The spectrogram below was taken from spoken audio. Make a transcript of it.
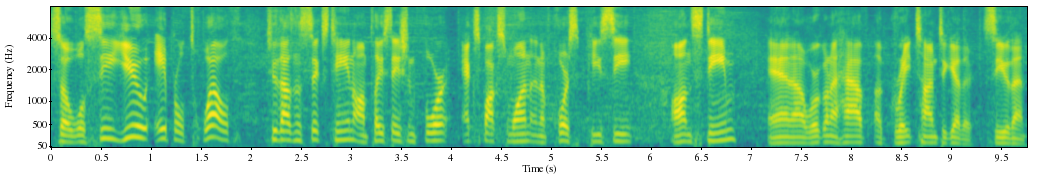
So we'll see you April 12th, 2016 on PlayStation 4, Xbox One, and of course PC on Steam. And uh, we're going to have a great time together. See you then.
